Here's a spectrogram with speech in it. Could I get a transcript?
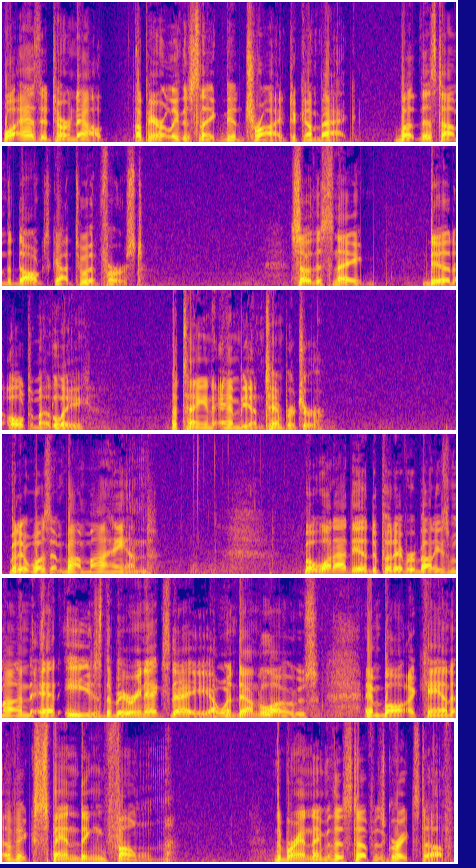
Well, as it turned out, apparently the snake did try to come back. But this time the dogs got to it first. So the snake did ultimately attain ambient temperature. But it wasn't by my hand. But what I did to put everybody's mind at ease, the very next day, I went down to Lowe's and bought a can of expanding foam. The brand name of this stuff is Great Stuff.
